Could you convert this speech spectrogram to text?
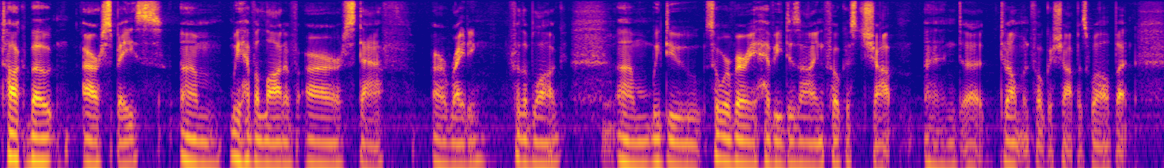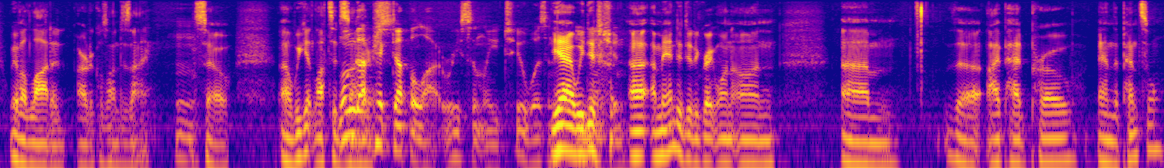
talk about our space. Um, we have a lot of our staff are writing for the blog. Um, we do so we're a very heavy design focused shop and uh, development focused shop as well. But we have a lot of articles on design. So uh, we get lots of One designers. got picked up a lot recently too, wasn't it? Yeah, we did. Uh, Amanda did a great one on um, the iPad Pro and the pencil,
